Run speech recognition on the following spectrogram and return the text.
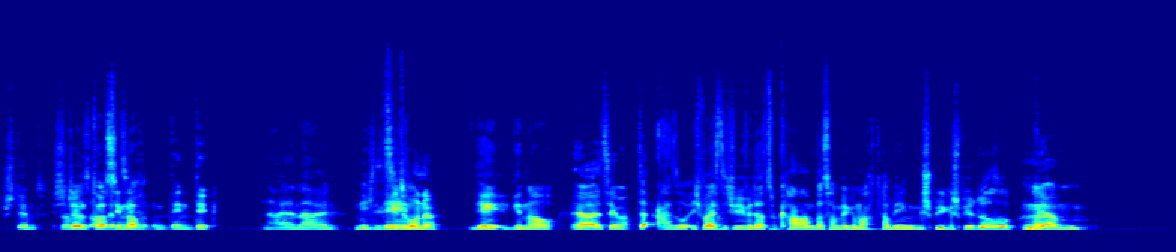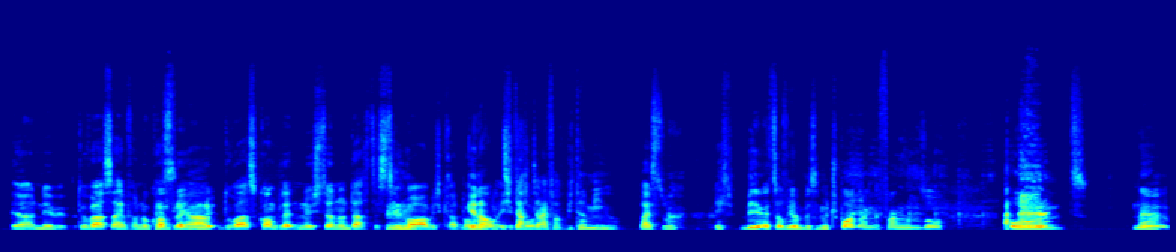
stimmt. Sollen Stimmt, du hast ihm noch erzählen? den Dick. Nein, nein, nein. Nicht Die den. Zitrone? Nee, genau. Ja, erzähl mal. Da, also, ich weiß nicht, wie wir dazu kamen. Was haben wir gemacht? Haben wir irgendein Spiel gespielt oder so? Nö. Wir haben. Ja, nee, Du warst einfach nur komplett, ja. du warst komplett nüchtern und dachtest dir, boah, hab ich gerade Bock Genau, ich dachte einfach Vitamine. Weißt du? Ich bin jetzt auch wieder ein bisschen mit Sport angefangen und so. Und, ne,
